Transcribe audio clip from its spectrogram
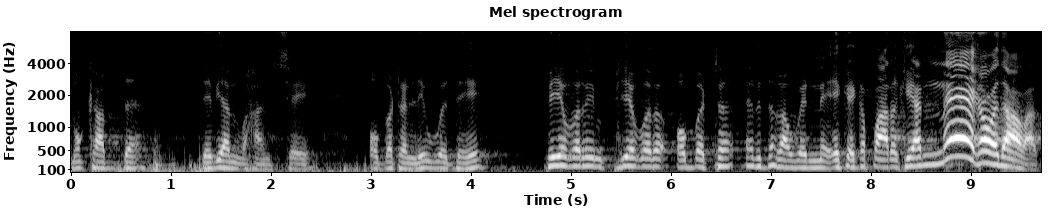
මොකක්ද දෙවියන් වහන්සේ ඔබට ලිව්ව දේ පියවරෙන් පියවර ඔබට එරිදලා වෙන්නේ ඒක එක පාර කියන්නේ කවදාවත්.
